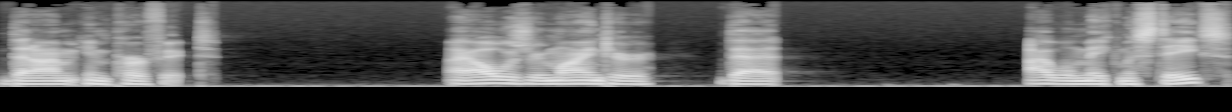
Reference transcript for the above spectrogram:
that I'm imperfect. I always remind her that I will make mistakes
